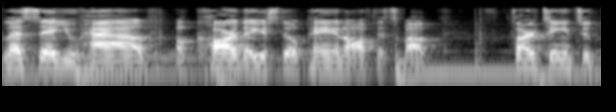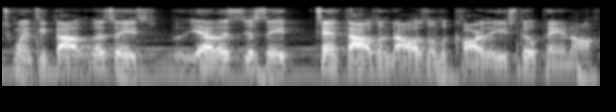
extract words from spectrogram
Let's say you have a car that you're still paying off that's about 13 to 20,000. Let's say, yeah, let's just say $10,000 on the car that you're still paying off.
